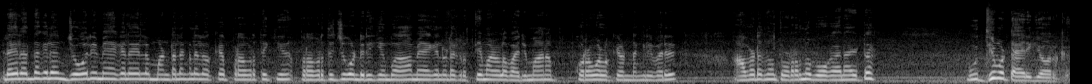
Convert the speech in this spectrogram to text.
അല്ലെങ്കിൽ എന്തെങ്കിലും ജോലി മേഖലയിലും മണ്ഡലങ്ങളിലൊക്കെ പ്രവർത്തിച്ചു കൊണ്ടിരിക്കുമ്പോൾ ആ മേഖലയുടെ കൃത്യമായുള്ള വരുമാന കുറവുകളൊക്കെ ഉണ്ടെങ്കിൽ ഇവർ അവിടെ നിന്ന് തുടർന്ന് പോകാനായിട്ട് ബുദ്ധിമുട്ടായിരിക്കും അവർക്ക്.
